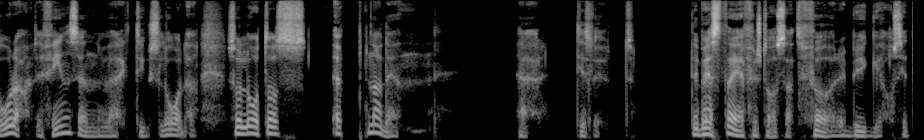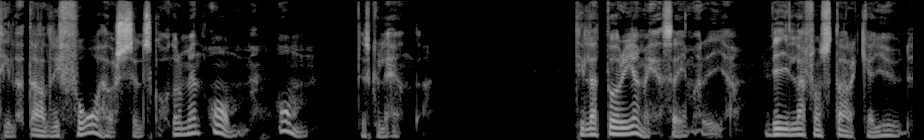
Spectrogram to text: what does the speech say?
Jo då, det finns en verktygslåda, så låt oss öppna den här till slut. Det bästa är förstås att förebygga och se till att aldrig få hörselskador, men om, om det skulle hända. Till att börja med, säger Maria, vila från starka ljud.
